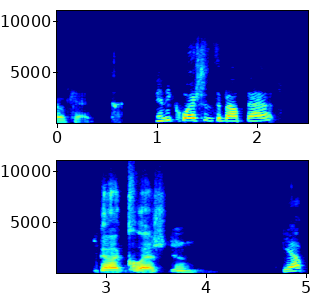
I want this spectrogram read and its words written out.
Okay. Any questions about that? Got a question. Yep.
